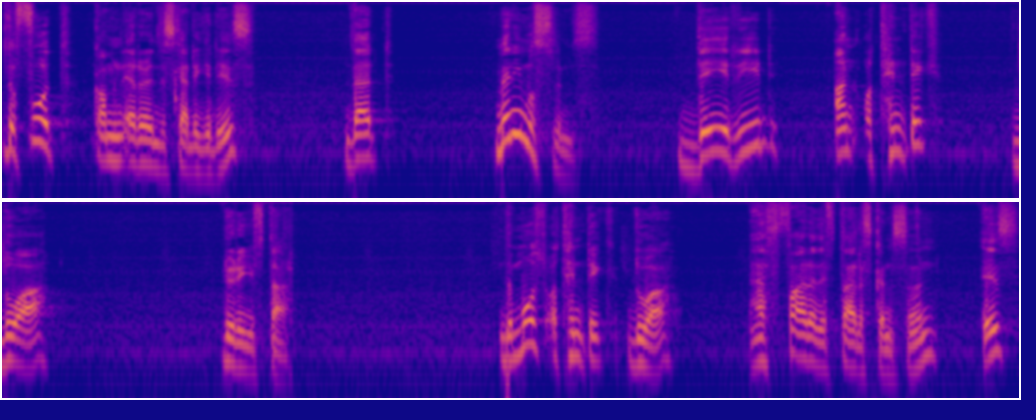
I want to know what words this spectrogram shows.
The fourth common error in this category is that many Muslims, they read unauthentic dua during iftar. The most authentic dua, as far as iftar is concerned, is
